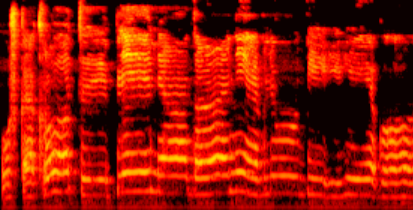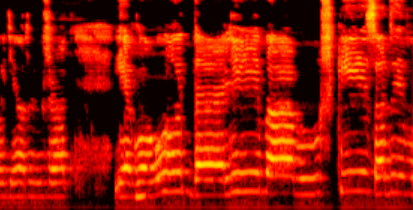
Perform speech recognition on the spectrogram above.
Уж как роты племя, да не в любви его держат. Его отдали бабушки за дворянки.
